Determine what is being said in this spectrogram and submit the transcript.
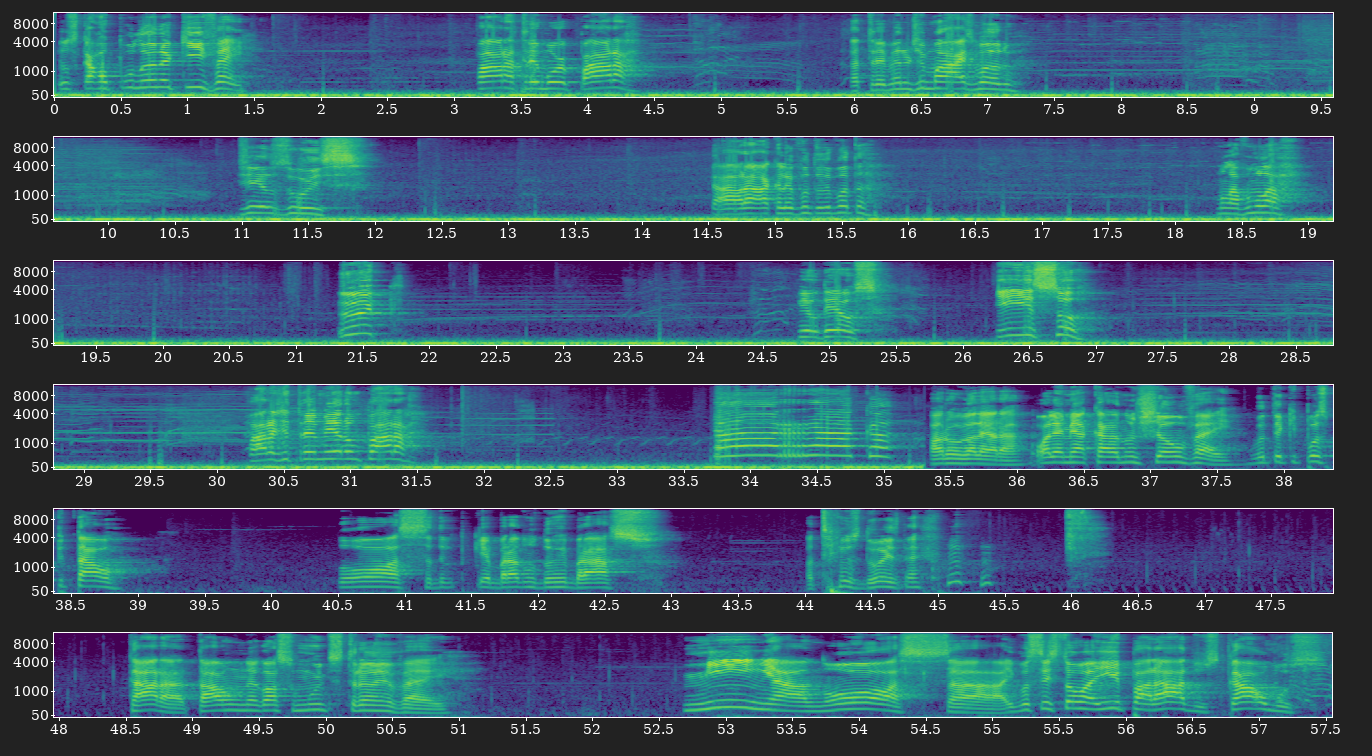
Tem os carros pulando aqui, velho! Para, tremor, para! Tá tremendo demais, mano! Jesus! Caraca, levanta, levanta. Vamos lá, vamos lá. Meu Deus. Que isso? Para de tremer, não para. Caraca. Parou, galera. Olha a minha cara no chão, velho. Vou ter que ir pro hospital. Nossa, devo ter quebrado uns dois braços. Só tem os dois, né? Cara, tá um negócio muito estranho, velho. Minha nossa! E vocês estão aí parados, calmos?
